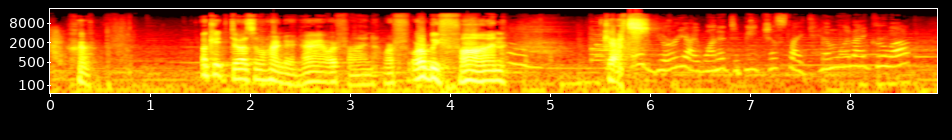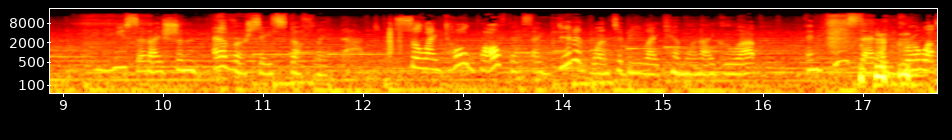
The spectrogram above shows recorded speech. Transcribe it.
Huh. Okay, 2,400. Alright, we're fine. We're f we'll be fun. Cats. Yuri I wanted to be just like him when I grew up. He said I shouldn't ever say stuff like that. So I told Balthus I didn't want to be like him when I grew up. And he said I'd grow up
